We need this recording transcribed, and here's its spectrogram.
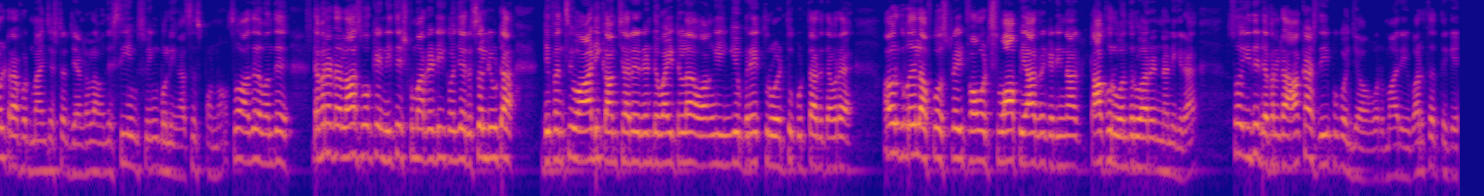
ஓல்ட் ட்ராஃபர்ட் மேன்செஸ்டர் ஜென்ரலாக வந்து சீம் ஸ்விங் போலிங் அசிஸ்ட் பண்ணோம். ஸோ அதில் வந்து டெஃபினட்டாக லாஸ் ஓகே நிதிஷ்குமார் ரெட்டி கொஞ்சம் ரிசல்யூட்டாக டிஃபென்சிவ் ஆடி காமிச்சார். ரெண்டு ஒயிட்டெல்லாம் வாங்கி இங்கேயும் பிரேக் த்ரூ எடுத்து கொடுத்தாரு தவிர அவருக்கு பதில் அஃப்கோர்ஸ் ஸ்ட்ரைட் ஃபார்வர்ட் ஸ்வாப் யாருன்னு கேட்டிங்கன்னா டாக்கூர் வந்துருவாருன்னு நினைக்கிறேன். ஸோ இது டெஃபினட்டாக ஆகாஷ் தீப் கொஞ்சம் ஒரு மாதிரி வருத்தத்துக்கு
